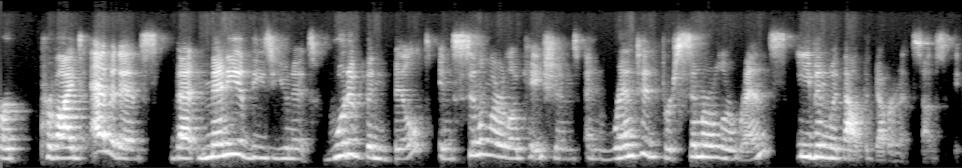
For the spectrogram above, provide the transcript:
or provides evidence that many of these units would have been built in similar locations and rented for similar rents, even without the government subsidy.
